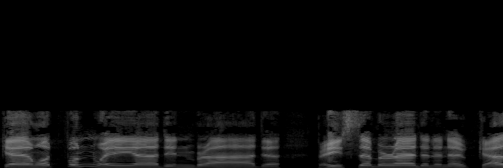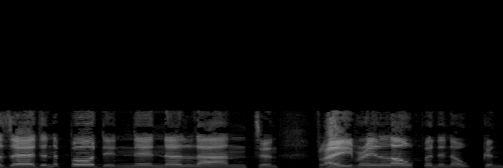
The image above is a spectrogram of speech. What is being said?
care what fun we had in Brad. Piece of bread and an oak head and a pudding in a lantern. Flavoury loaf and an oaken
